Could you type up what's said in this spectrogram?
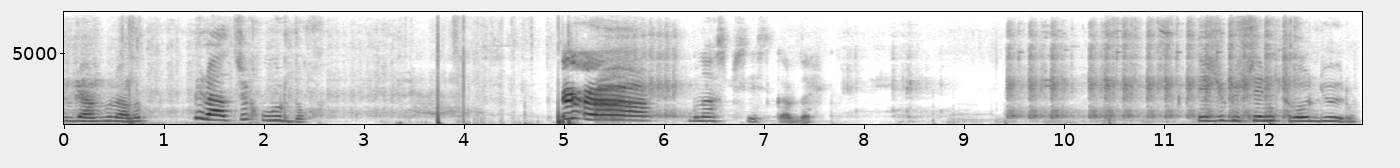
Biraz vuralım. Birazcık vurduk. Bu nasıl bir ses kardeş? Ezgi güçlerini trollüyorum.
